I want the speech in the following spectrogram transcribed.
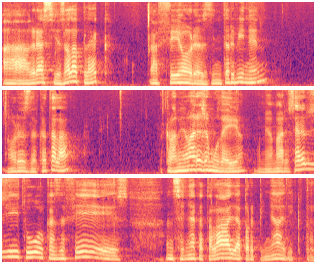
eh, gràcies a la plec, a fer hores d'intervinent, hores de català, que la meva mare ja m'ho deia. La meva mare, Sergi, tu el que has de fer és ensenyar català allà a Perpinyà. I dic, però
